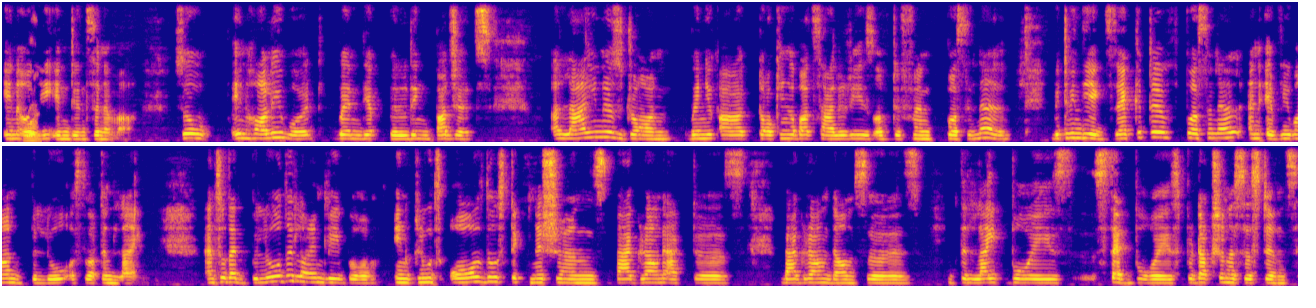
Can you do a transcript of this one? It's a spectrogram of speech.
in Right. early Indian cinema. So in Hollywood, when they're building budgets, a line is drawn when you are talking about salaries of different personnel between the executive personnel and everyone below a certain line. And so that below the line labor includes all those technicians, background actors, background dancers, the light boys, set boys, production assistants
